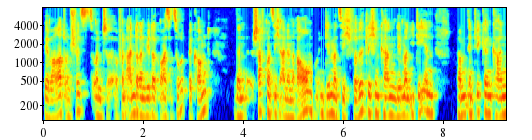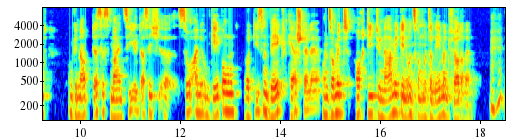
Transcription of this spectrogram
bewahrt und schützt und äh, von anderen wieder quasi zurückbekommt. Dann schafft man sich einen Raum, in dem man sich verwirklichen kann, in dem man Ideen ähm, entwickeln kann und genau das ist mein Ziel, dass ich äh, so eine Umgebung über diesen Weg herstelle und somit auch die Dynamik in unserem Unternehmen fördere. Mhm.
